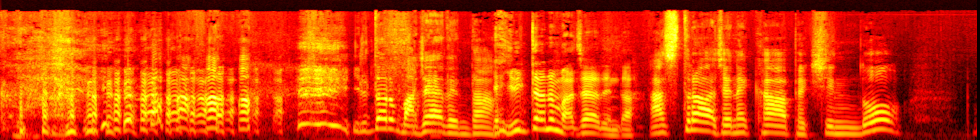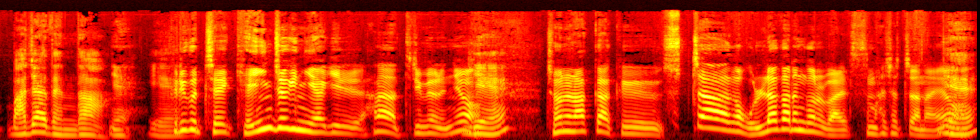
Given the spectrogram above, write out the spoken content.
일단은 맞아야 된다. 예, 일단은 맞아야 된다. 아스트라제네카 백신도 맞아야 된다. 예. 그리고 제 개인적인 이야기를 하나 드리면은요. 예. 저는 아까 그 숫자가 올라가는 걸 말씀하셨잖아요. 예.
